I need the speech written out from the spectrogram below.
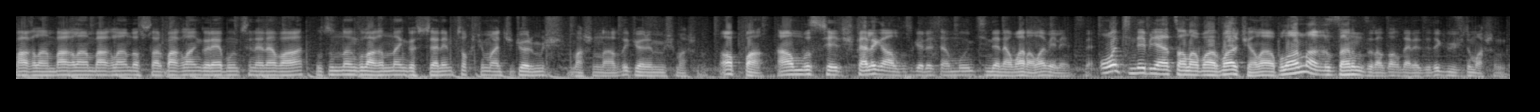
Bağlan, bağlan, bağlan dostlar. Bağlan görək bunun içində nə var. Uzundan qulağından göstərim. Çox güman ki görmüş maşınlardır, görünmüş maşın. Hoppa. Hamımız şey şübhəli qaldıq görəsən bunun içində nə var ala beləsinə. Onun içində bir dənə canavar var ki, ala bunların ağızlarını cıracaq dərəcədə güclü maşındır.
